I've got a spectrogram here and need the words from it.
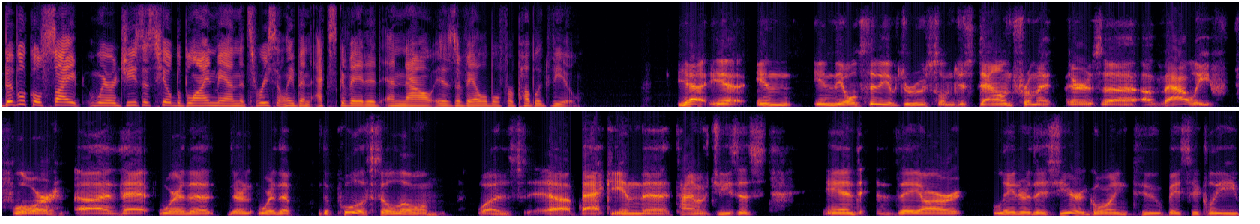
biblical site where Jesus healed the blind man that's recently been excavated and now is available for public view. Yeah, yeah. In in the old city of Jerusalem, just down from it, there's a, a valley floor uh, that where the there where the the pool of Siloam was uh, back in the time of Jesus, and they are later this year going to basically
